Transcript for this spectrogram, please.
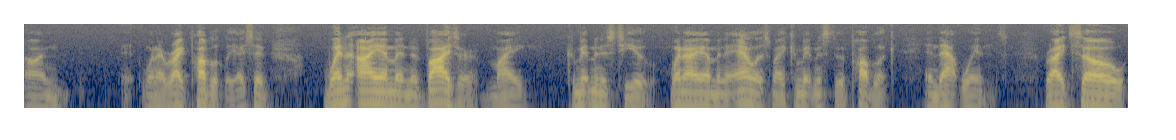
on when I write publicly. I said when I am an advisor, my commitment is to you. When I am an analyst, my commitment is to the public, and that wins. Right? So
